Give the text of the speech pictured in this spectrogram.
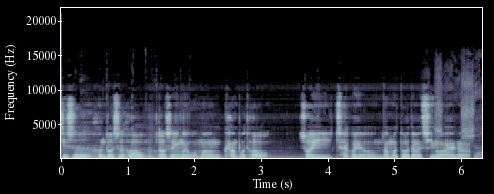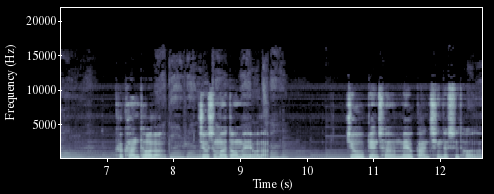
其实很多时候都是因为我们看不透，所以才会有那么多的喜怒哀乐。可看透了，就什么都没有了，就变成没有感情的石头了。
